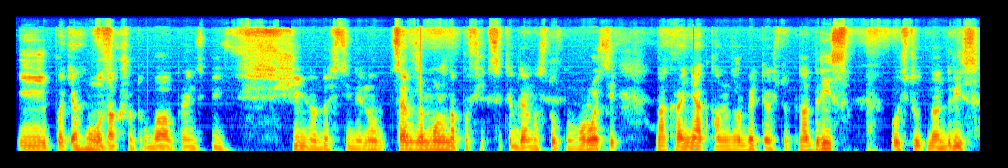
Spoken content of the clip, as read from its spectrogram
і потягнуло так, що труба, в принципі, щільно до стіни. Ну, це вже можна пофіксити буде в наступному році. На крайняк там зробити ось тут надріз, ось тут надріз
